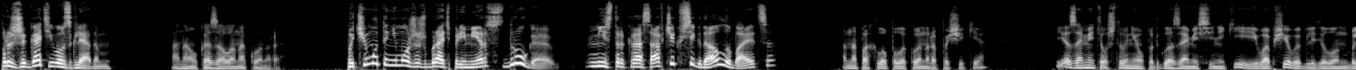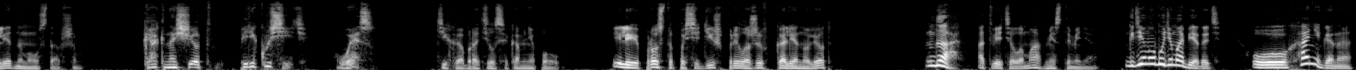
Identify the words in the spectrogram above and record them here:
прожигать его взглядом». Она указала на Конора. «Почему ты не можешь брать пример с друга? Мистер Красавчик всегда улыбается». Она похлопала Конора по щеке. Я заметил, что у него под глазами синяки, и вообще выглядел он бледным и уставшим. «Как насчет перекусить, Уэс?» — тихо обратился ко мне Пол. Или просто посидишь, приложив к колену лед?» «Да», — ответила Ма вместо меня. «Где мы будем обедать? У Ханигана?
